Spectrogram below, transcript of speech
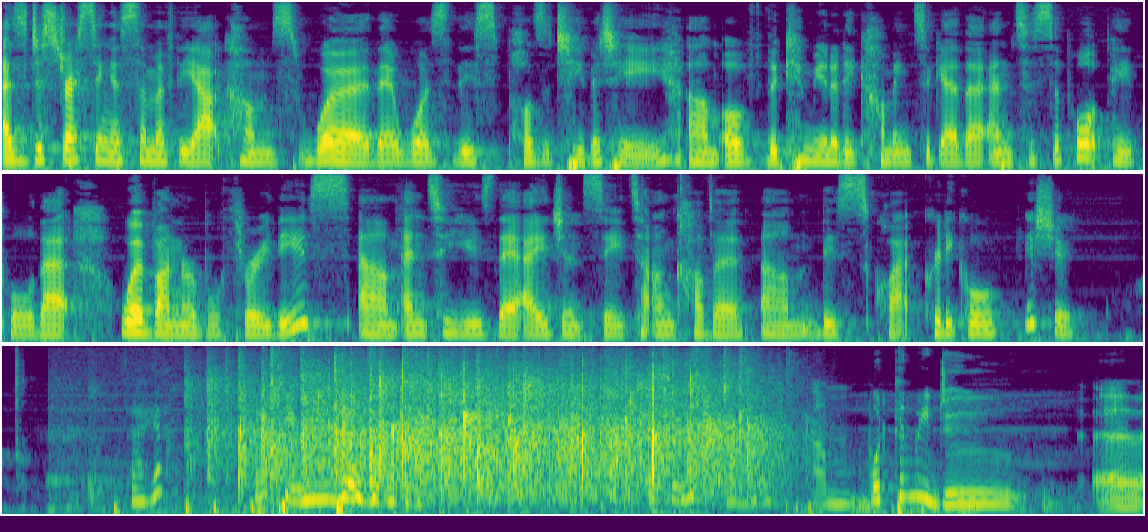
as distressing as some of the outcomes were, there was this positivity um, of the community coming together and to support people that were vulnerable through this um, and to use their agency to uncover um, this quite critical issue. So, yeah, thank you. Um, what can we do uh,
